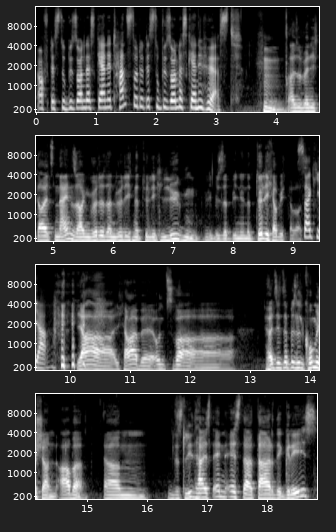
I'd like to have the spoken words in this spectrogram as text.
auf das du besonders gerne tanzt oder das du besonders gerne hörst? Hm, also wenn ich da jetzt Nein sagen würde, dann würde ich natürlich lügen, liebe Sabine. Natürlich habe ich da was. Sag ja. Ja, ich habe. Und zwar, hört sich jetzt ein bisschen komisch an, aber ähm, das Lied heißt En esta tarde gris.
